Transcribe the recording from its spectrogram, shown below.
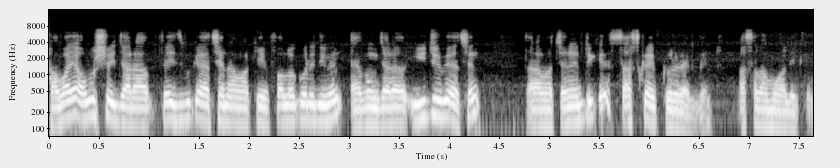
সবাই অবশ্যই যারা ফেসবুকে আছেন আমাকে ফলো করে দিবেন এবং যারা ইউটিউবে আছেন, তারা আমার চ্যানেলটিকে সাবস্ক্রাইব করে রাখবেন। আসসালামু আলাইকুম।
